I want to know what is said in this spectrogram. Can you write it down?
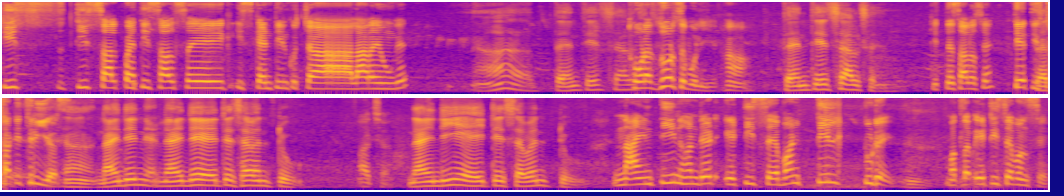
तीस तीस साल पैंतीस साल से इस कैंटीन को चला रहे होंगे। हाँ तैंतीस साल थोड़ा ज़ोर से बोलिए हाँ। तैंतीस साल से। कितने सालों से? तैतीस थर्टी थ्री ईयर्स हाँ nineteen nineteen eighty seven to. अच्छा। Nineteen eighty seven to. 1987 till today मतलब 87 से।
